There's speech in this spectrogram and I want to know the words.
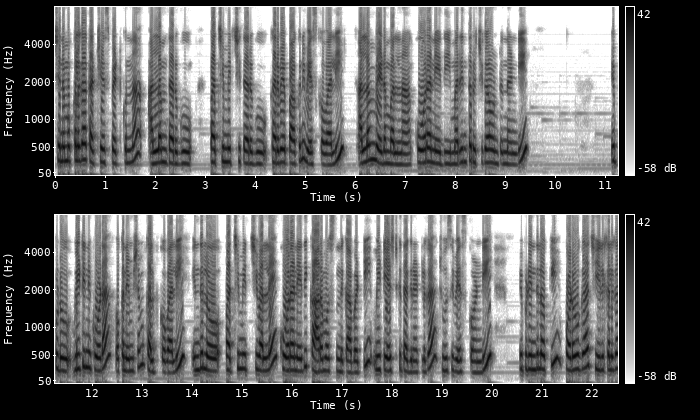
చిన్న ముక్కలుగా కట్ చేసి పెట్టుకున్న అల్లం తరుగు పచ్చిమిర్చి తరుగు కరివేపాకుని వేసుకోవాలి. అల్లం వేయడం వలన కూర అనేది మరింత రుచిగా ఉంటుందండి. ఇప్పుడు వీటిని కూడా ఒక నిమిషం కలుపుకోవాలి. ఇందులో పచ్చిమిర్చి వల్లే కూర అనేది కారం వస్తుంది కాబట్టి మీ టేస్ట్కి తగినట్లుగా చూసి వేసుకోండి. ఇప్పుడు ఇందులోకి పొడవుగా చీలికలుగా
